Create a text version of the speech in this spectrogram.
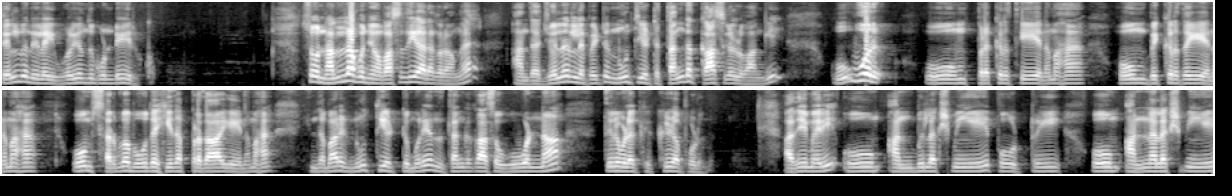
செல்வ நிலை உயர்ந்து கொண்டே இருக்கும். ஸோ நல்லா கொஞ்சம் வசதியாக இருக்கிறவங்க அந்த ஜுவல்லரியில் போயிட்டு நூற்றி எட்டு தங்க காசுகள் வாங்கி ஒவ்வொரு ஓம் பிரகிருத்தியே நமக ஓம் விக்ரதையே நமக ஓம் சர்வபூதஹித ஹிதப்பிரதாயே நமக. இந்த மாதிரி நூற்றி எட்டு முறை அந்த தங்க காசை ஒவ்வொன்றா திருவிளக்கு கீழே போடுங்க. அதேமாதிரி ஓம் அன்பு லக்ஷ்மியே போற்றி ஓம் அன்னலக்ஷ்மியே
